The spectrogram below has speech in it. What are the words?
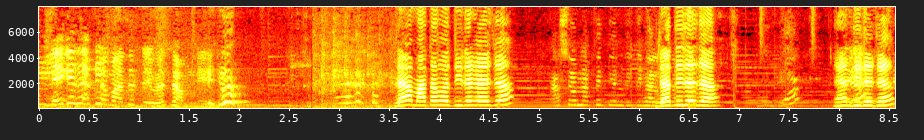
লেগে থাকল মাথা দেবে সামনে। যা মাথা ভাত দিদা গায়ে যা। যা দিদা যা। হ্যাঁ দিদা যা।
